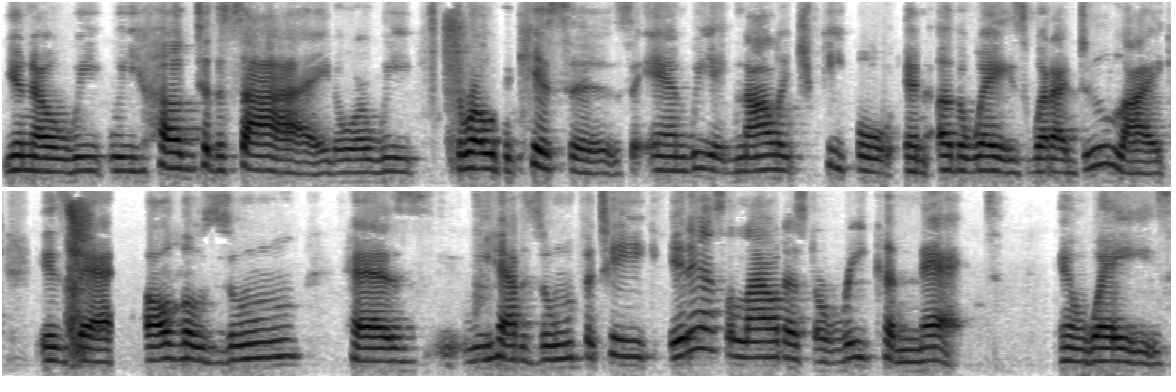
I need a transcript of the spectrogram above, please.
you know we we hug to the side or we throw the kisses and we acknowledge people in other ways. What I do like is that although Zoom has we have Zoom fatigue, it has allowed us to reconnect in ways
